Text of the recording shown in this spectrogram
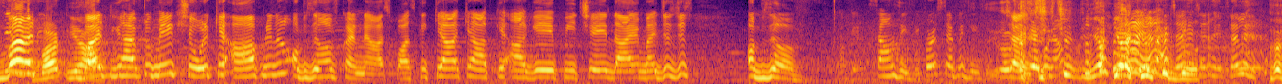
But but you have to make sure कि आपने ना ऑब्ज़र्व करना है आसपास कि क्या क्या आपके आगे पीछे दाएँ बाएँ just just observe okay sounds easy first step is easy चल या या चल चल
